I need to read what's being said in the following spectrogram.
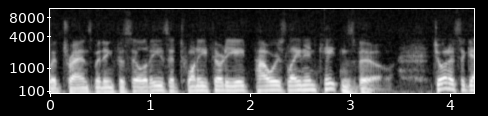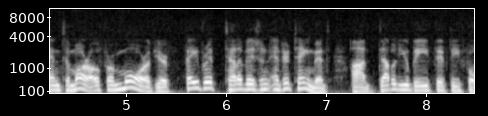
with transmitting facilities at 2038 Powers Lane in Catonsville. Join us again tomorrow for more of your favorite television entertainment on WB54.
